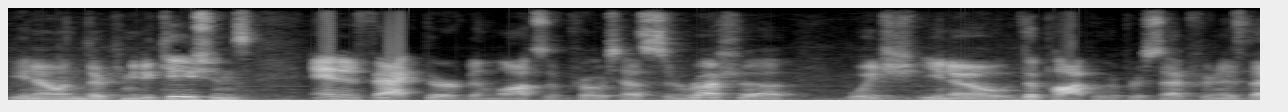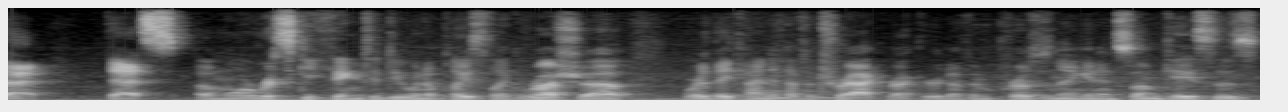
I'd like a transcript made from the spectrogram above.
you know, in their communications. And in fact, there have been lots of protests in Russia, which you know the popular perception is that that's a more risky thing to do in a place like Russia, where they kind of have a track record of imprisoning and in some cases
